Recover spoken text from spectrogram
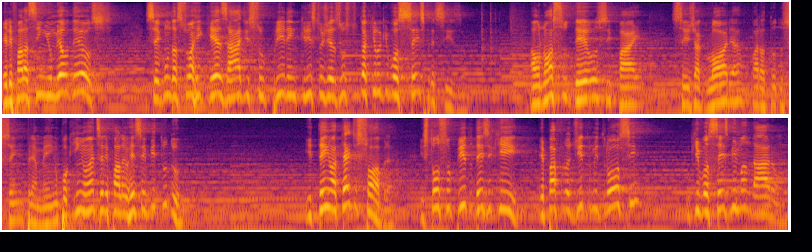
ele fala assim: E o meu Deus, segundo a sua riqueza, há de suprir em Cristo Jesus tudo aquilo que vocês precisam. Ao nosso Deus e Pai, seja glória para todos sempre. Amém. Um pouquinho antes ele fala: Eu recebi tudo, e tenho até de sobra. Estou suprido desde que Epafrodito me trouxe o que vocês me mandaram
